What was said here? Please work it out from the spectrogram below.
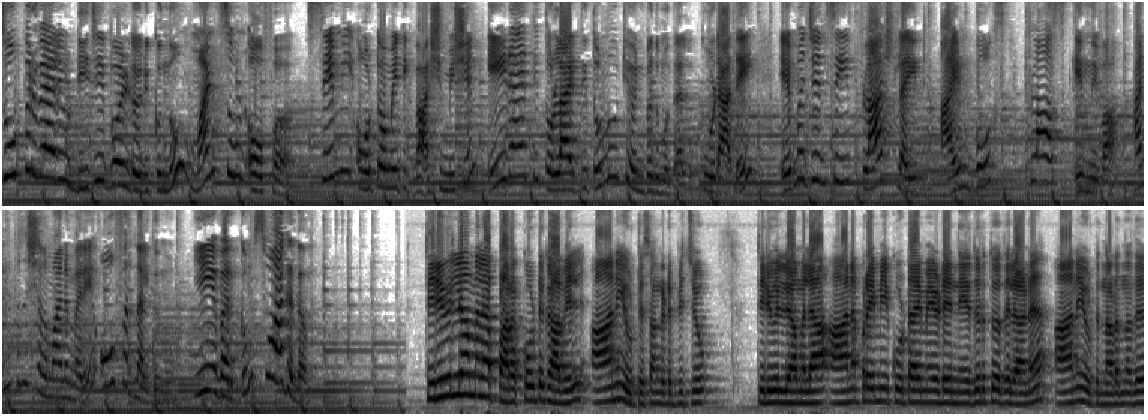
സൂപ്പർ വാല്യൂ ഡിജി വേൾഡ് ഒരുക്കുന്നു monsoon offer semi automatic washing machine ഏഴായിരത്തി തൊള്ളായിരത്തി തൊണ്ണൂറ്റി ഒൻപത് മുതൽ. കൂടാതെ emergency flash light iron box flask എന്നിവ അൻപത് ശതമാനം വരെ ഓഫർ നൽകുന്നു. ഏവർക്കും സ്വാഗതം. തിരുവില്ലാമല പറക്കോട്ടുകാവിൽ ആനയൂട്ട് സംഘടിപ്പിച്ചു. തിരുവില്ലാമല ആനപ്രേമി കൂട്ടായ്മയുടെ നേതൃത്വത്തിലാണ് ആനയൂട്ട് നടന്നത്.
